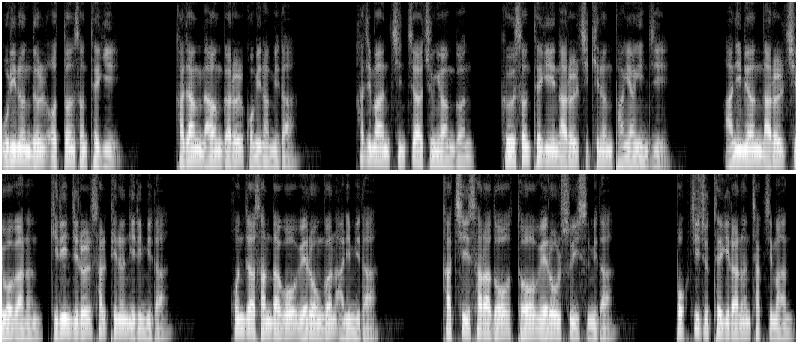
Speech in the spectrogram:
우리는 늘 어떤 선택이 가장 나은가를 고민합니다. 하지만 진짜 중요한 건 그 선택이 나를 지키는 방향인지 아니면 나를 지워가는 길인지를 살피는 일입니다. 혼자 산다고 외로운 건 아닙니다. 같이 살아도 더 외로울 수 있습니다. 복지주택이라는 작지만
